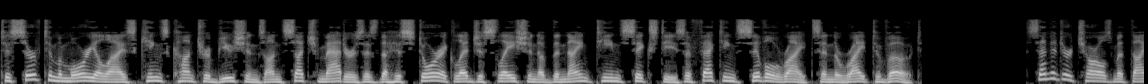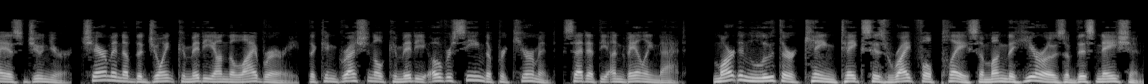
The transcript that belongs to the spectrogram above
to serve to memorialize King's contributions on such matters as the historic legislation of the 1960s affecting civil rights and the right to vote." Senator Charles Mathias, Jr., chairman of the Joint Committee on the Library, the congressional committee overseeing the procurement, said at the unveiling that, "...Martin Luther King takes his rightful place among the heroes of this nation."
